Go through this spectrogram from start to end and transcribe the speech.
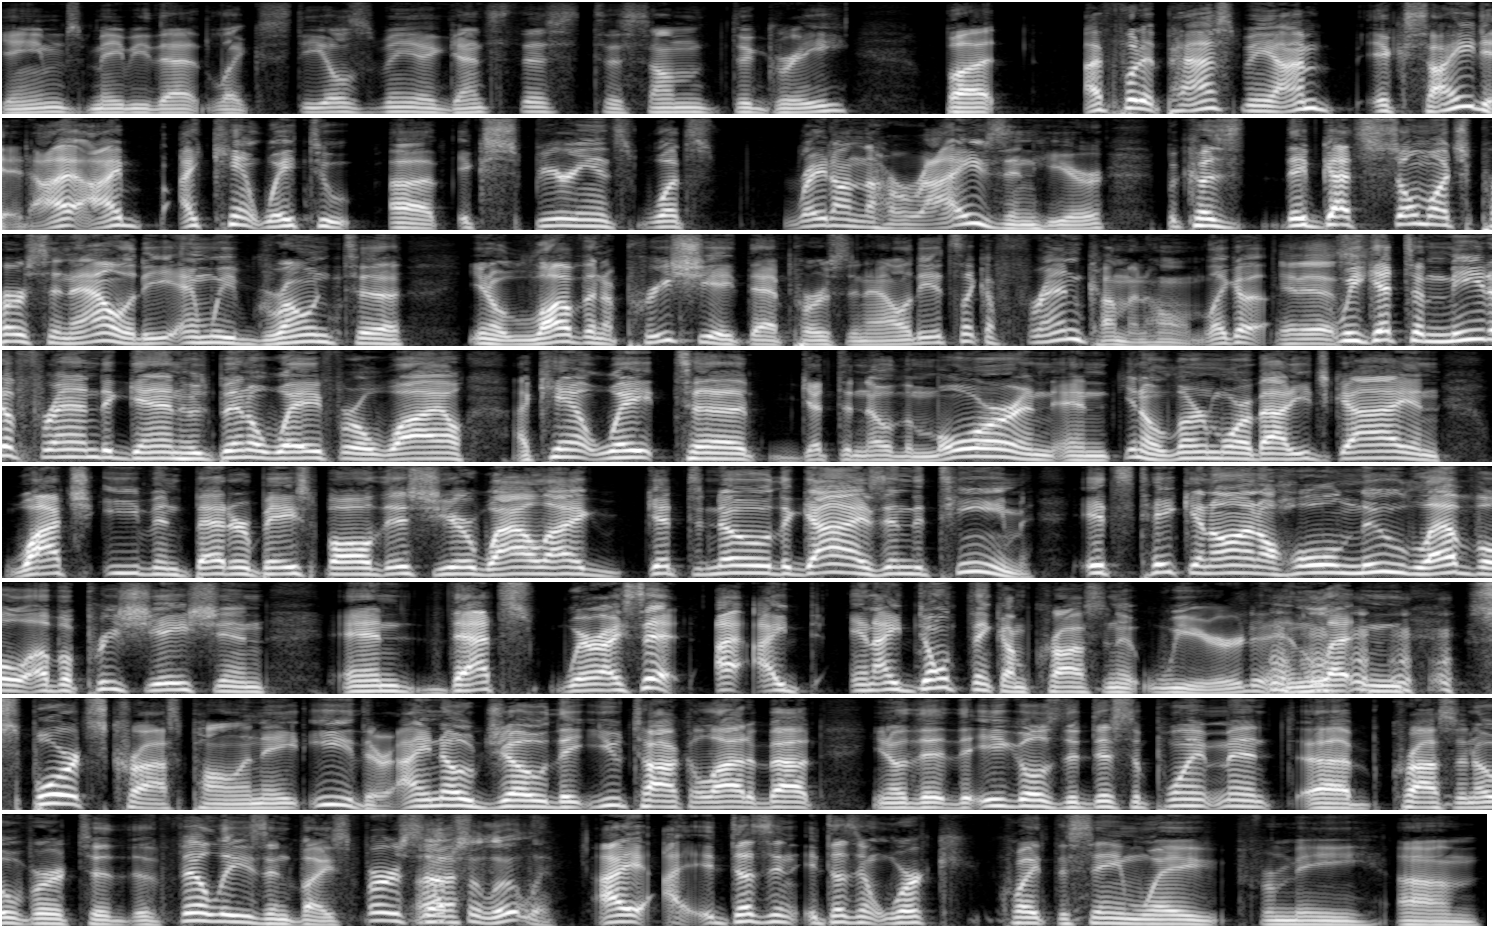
games. Maybe that like steels me against this to some degree, but I've put it past me. I'm excited. I I, I can't wait to uh, experience what's right on the horizon here because they've got so much personality, and we've grown to you know, love and appreciate that personality. It's like a friend coming home. Like a it is. we get to meet a friend again who's been away for a while. I can't wait to get to know them more and and you know, learn more about each guy and watch even better baseball this year while I get to know the guys and the team. It's taken on a whole new level of appreciation and that's where I sit. I, I and I don't think I'm crossing it weird and letting sports cross pollinate either. I know Joe that you talk a lot about you know the the Eagles, the disappointment uh, crossing over to the Phillies and vice versa. Absolutely. I, I it doesn't it doesn't work quite the same way for me. Um,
